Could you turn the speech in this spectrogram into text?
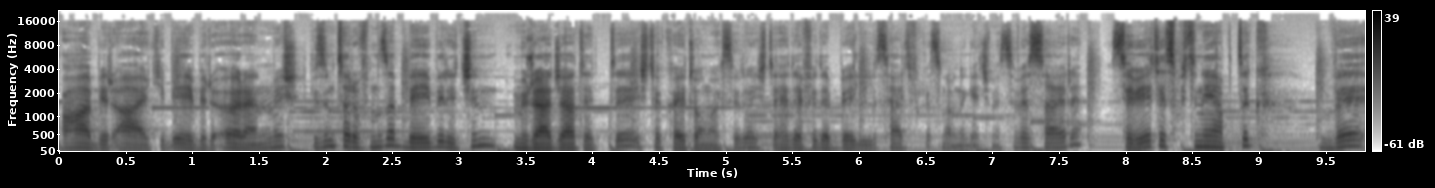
A1, A2, B1'i öğrenmiş. Bizim tarafımıza B1 için müracaat etti. İşte kayıt olmak istedi. İşte hedefi de belli sertifika sınavına geçmesi vesaire. Seviye tespitini yaptık ve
